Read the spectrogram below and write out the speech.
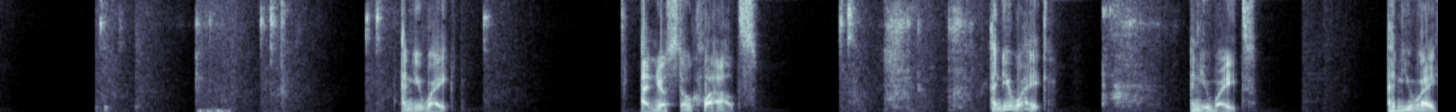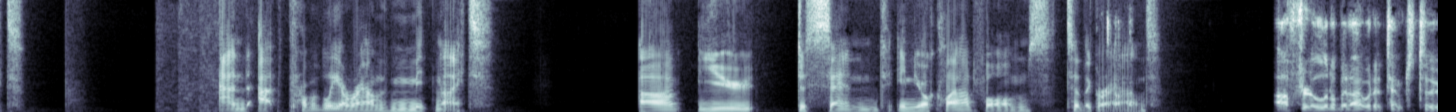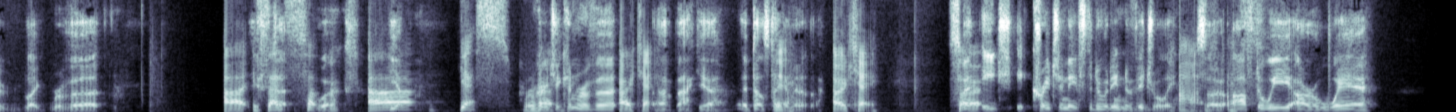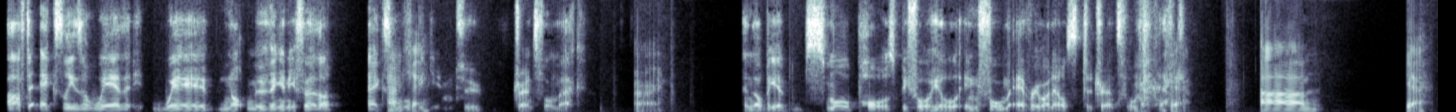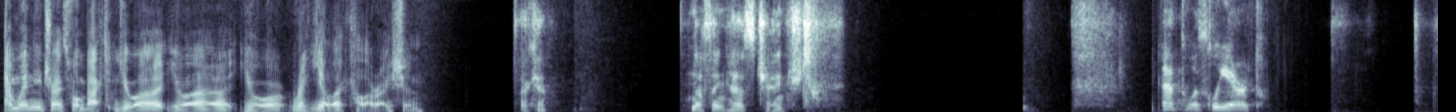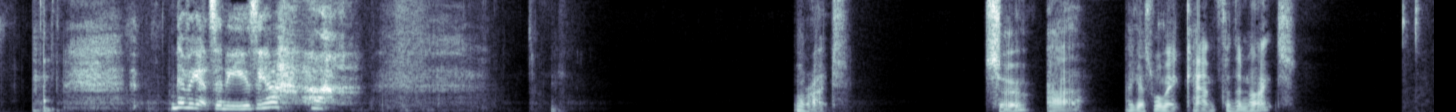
and you wait, and you're still clouds. And you wait. And you wait. And you wait. And at probably around midnight, um, you descend in your cloud forms to the ground. After a little bit, I would attempt to, like, revert. Uh, is If that, that so- works. uh, Yes. Revert. Creature can revert Okay. uh, back, yeah. It does take Yeah. a minute, though. Okay. So but each creature needs to do it individually. Ah, so yes. after we are aware, after Exley is aware that we're not moving any further, Exley will begin to transform back. all right. And there'll be a small pause before he'll inform everyone else to transform back. Yeah. Um, yeah, and when you transform back, you are you are your regular coloration. Okay. Nothing has changed. That was weird. Never gets any easier. All right. So, uh, I guess we'll make camp for the night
